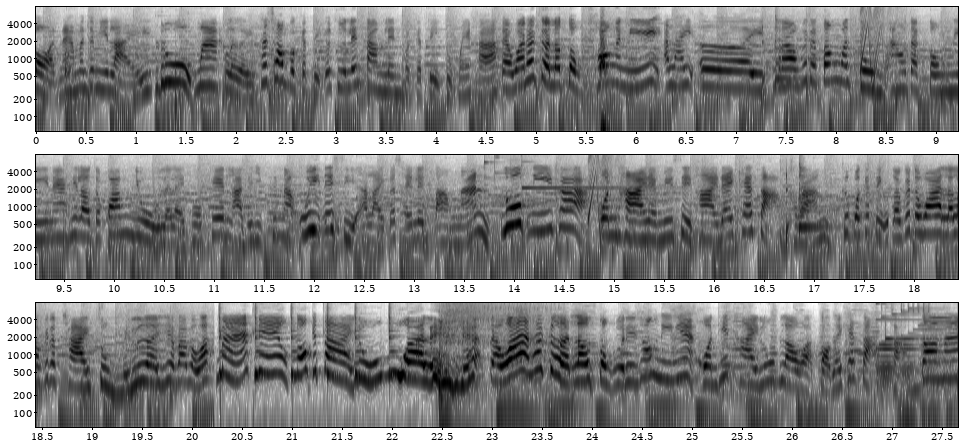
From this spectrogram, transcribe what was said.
บอร์ดนะ มันจะมีหลายรูปมากเลย ถ้าชอบปกติก็คือเล่นตามเลนปกติถูกไหมคะ แต่ว่าถ้าเกิดเราตกช่องอันนี้อะไรเอ่ยเราก็จะต้องมาซูมเอาจากตรงนี้นะที่เราจะคว่ำอยู่หลาย ๆ โทเค็นอาจจะหยิบขึ้นมาอุ๊ยได้สีอะไรก็ใช้เลนตามนั้น รูปนี้ค่ะ คนทายเนี่ยมีสิทธิ์ทายได้แค่ 3 ครั้ง คือปกติเราก็จะวาดแล้วเราก็จะทายสุ่มไปเรื่อยใช่ป่ะแบบว่าหม กิดเราตกอยู่ในช่องนี้เนี่ย คนที่ทายรูปเราอะตอบได้แค่3ครั้งต่อมา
